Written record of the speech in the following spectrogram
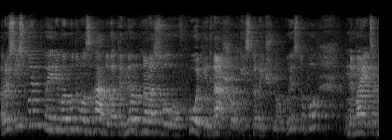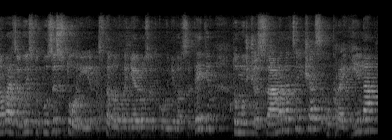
Російську імперію ми будемо згадувати неодноразово в ході нашого історичного виступу. Не мається на увазі виступу з історії встановлення і розвитку університетів, тому що саме на цей час Україна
